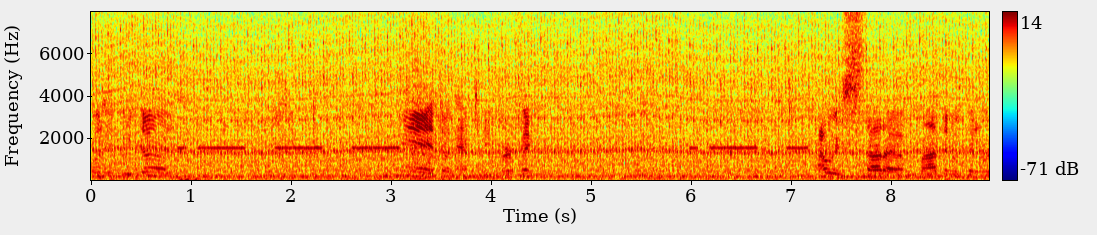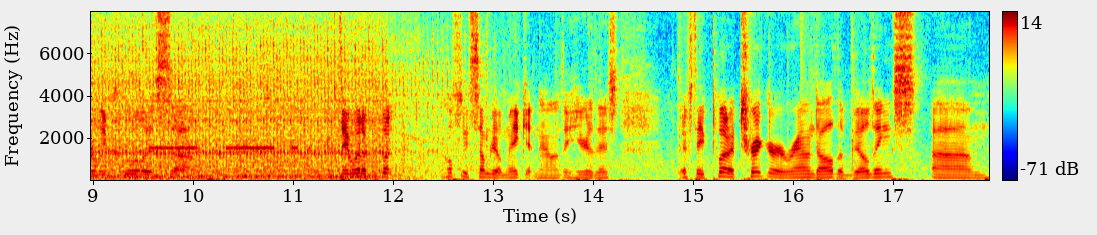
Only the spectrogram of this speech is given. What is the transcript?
What have we done? Eh, it don't have to be perfect. I always thought a mod that would have been really cool is um, if they would have put, hopefully somebody will make it now to hear this, if they put a trigger around all the buildings um,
